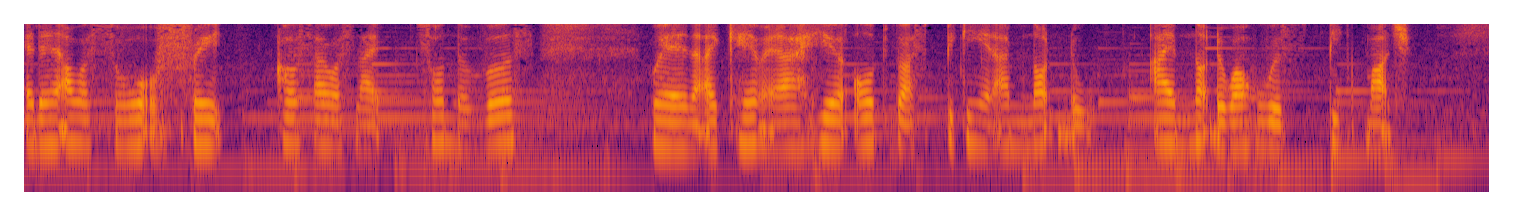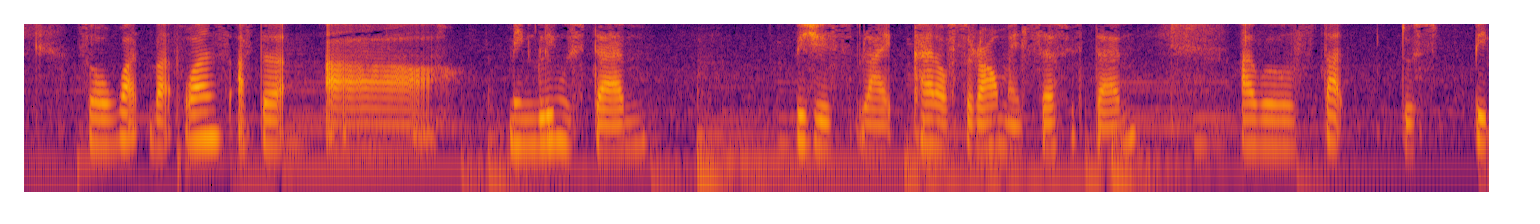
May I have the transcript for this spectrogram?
And then I was so afraid because I was like so nervous when I came and I hear all people are speaking and I'm not the I'm not the one who will speak much. So what but once after uh mingling with them which is like kind of surround myself with them, I will start to speak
